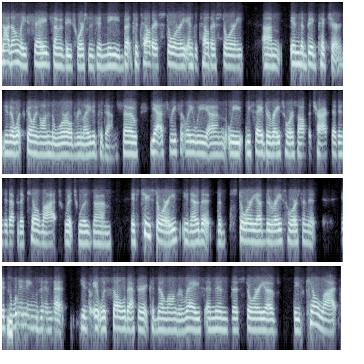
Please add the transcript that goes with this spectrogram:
not only save some of these horses in need, but to tell their story and to tell their story um, in the big picture. You know what's going on in the world related to them. So yes, recently we um, we we saved a racehorse off the track that ended up at a kill lot, which was um, it's two stories. You know the the story of the racehorse and it its mm-hmm. winnings and that you know it was sold after it could no longer race, and then the story of these kill lots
